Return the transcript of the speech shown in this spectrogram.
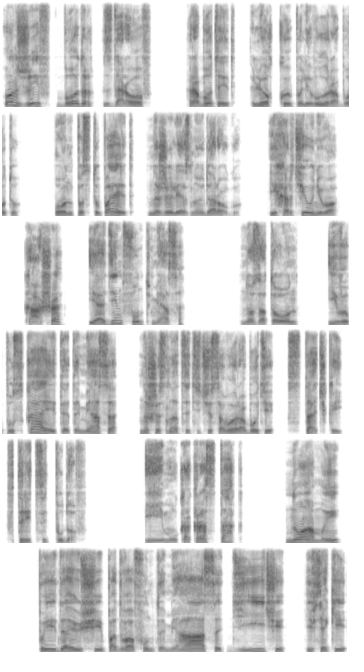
Он жив, бодр, здоров, работает легкую полевую работу. Он поступает на железную дорогу, и харчи у него каша и один фунт мяса. Но зато он и выпускает это мясо на 16-часовой работе с тачкой в 30 пудов. И ему как раз так. Ну а мы, поедающие по два фунта мяса, дичи и всякие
